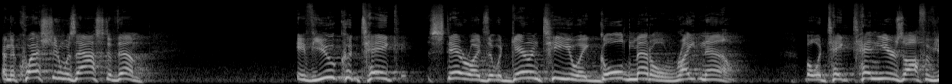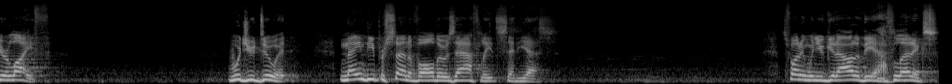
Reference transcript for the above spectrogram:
And the question was asked of them if you could take steroids that would guarantee you a gold medal right now, but would take 10 years off of your life, would you do it? 90% of all those athletes said yes. It's funny when you get out of the athletics,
